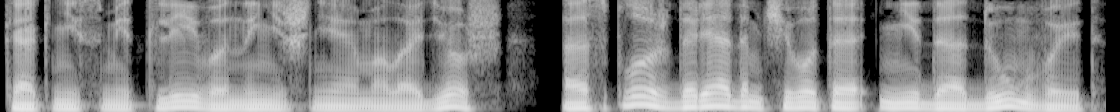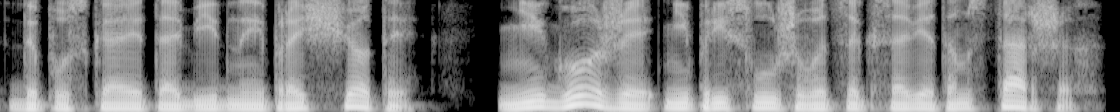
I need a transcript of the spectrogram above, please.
Как ни сметлива нынешняя молодежь, а сплошь да рядом чего-то не додумывает, допускает обидные просчеты. Негоже не прислушиваться к советам старших.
